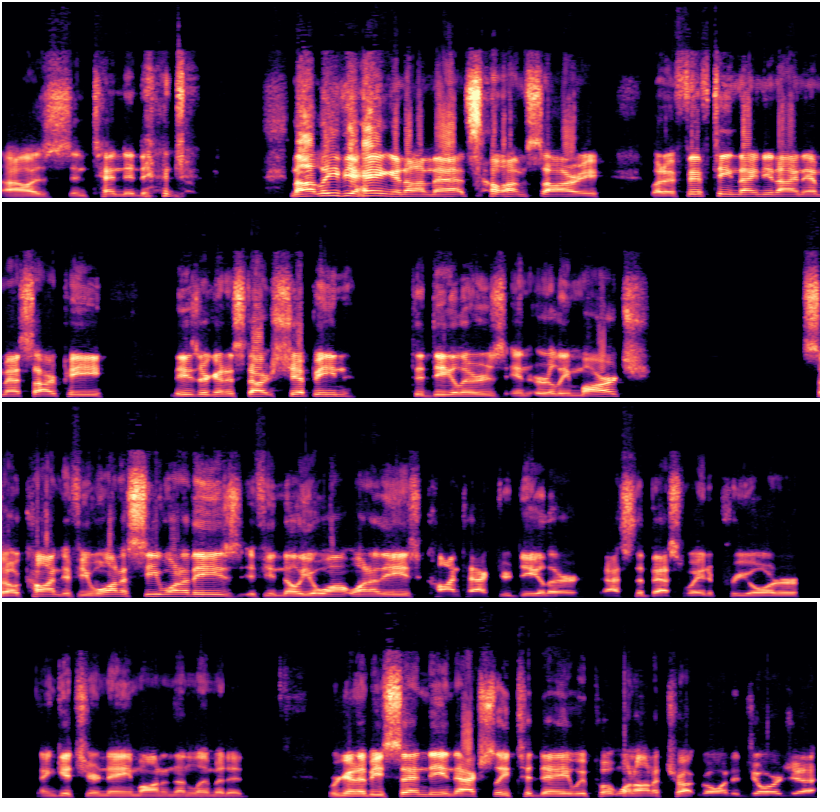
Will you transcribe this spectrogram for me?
I was intended to not leave you hanging on that, so I'm sorry. But at $15.99 MSRP, these are going to start shipping to dealers in early March. So con if you want to see one of these, if you know you want one of these, contact your dealer. That's the best way to pre-order and get your name on an unlimited. We're going to be sending, actually today we put one on a truck going to Georgia.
